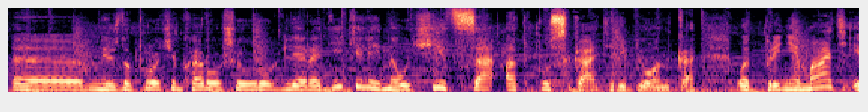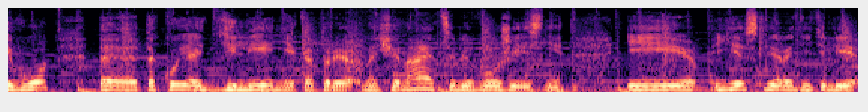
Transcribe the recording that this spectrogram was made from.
э, между прочим, хороший урок для родителей научиться отпускать ребенка, вот принимать его э, такое отделение, которое начинается в его жизни. И если родители,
